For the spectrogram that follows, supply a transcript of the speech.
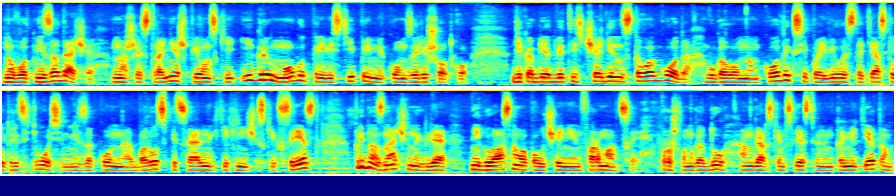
Но вот не задача. В нашей стране шпионские игры могут привести прямиком за решетку. В декабре 2011 года в Уголовном кодексе появилась статья 138 «Незаконный оборот специальных технических средств, предназначенных для негласного получения информации». В прошлом прошлом году Ангарским следственным комитетом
